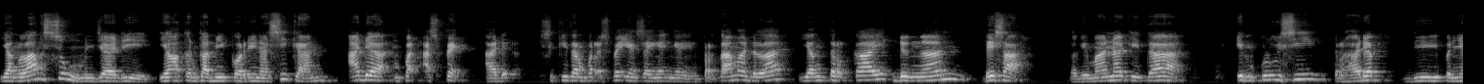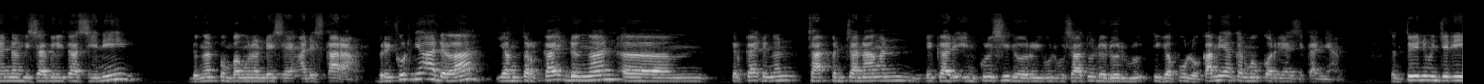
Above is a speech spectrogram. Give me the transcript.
yang langsung menjadi yang akan kami koordinasikan ada empat aspek. Ada sekitar empat aspek yang saya ingin. Pertama adalah yang terkait dengan desa. Bagaimana kita inklusi terhadap di penyandang disabilitas ini dengan pembangunan desa yang ada sekarang. Berikutnya adalah yang terkait dengan um, terkait dengan pencanangan dekade inklusi 2021 dan 2030. Kami akan mengkoordinasikannya. Tentu ini menjadi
